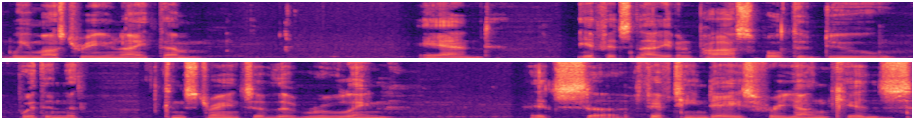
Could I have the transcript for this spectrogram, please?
we must reunite them. And if it's not even possible to do within the constraints of the ruling, It's uh, 15 days for young kids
